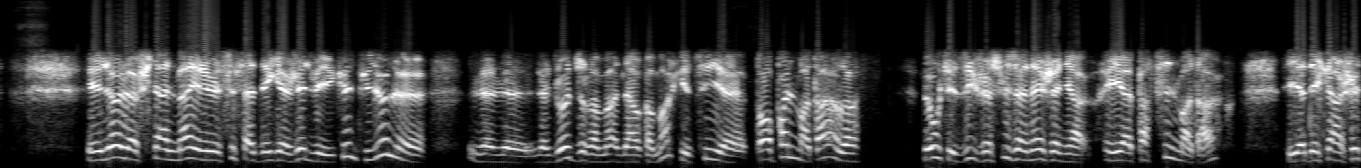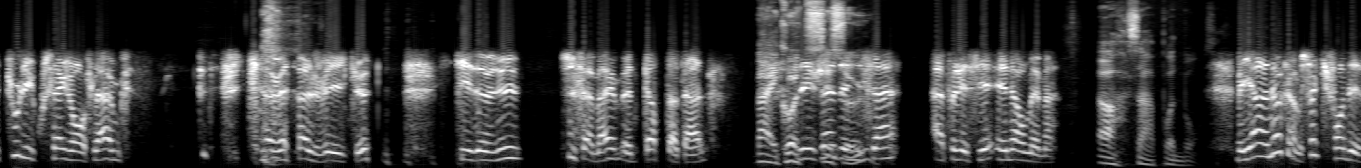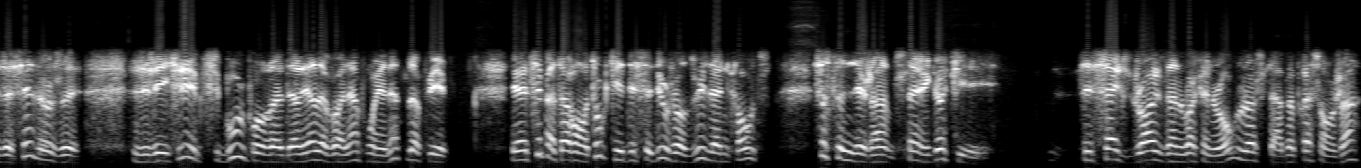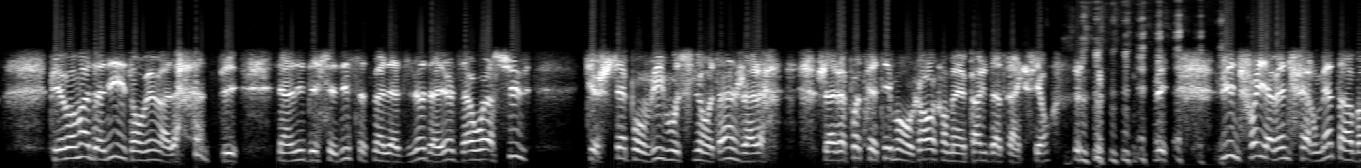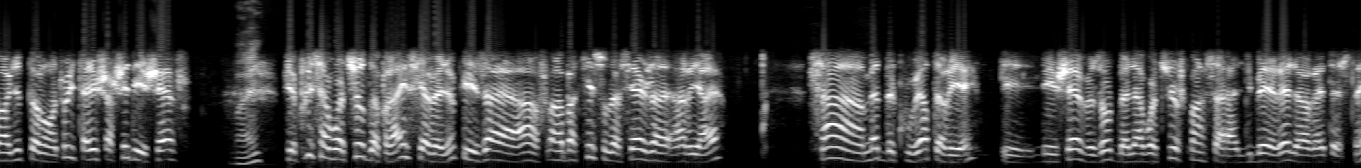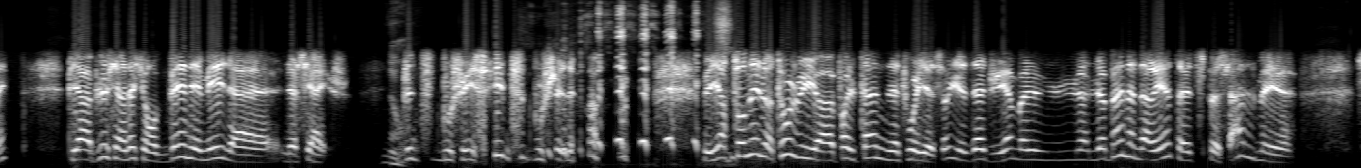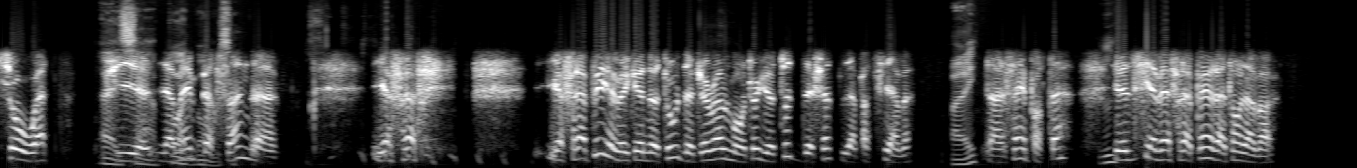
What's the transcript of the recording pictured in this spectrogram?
Et là, finalement, ils réussissent à dégager le véhicule. Puis là, le, le, le, gars du de la remorque, il dit euh, pas, pas le moteur, là. L'autre, il dit Je suis un ingénieur. Et il a parti le moteur. Il a déclenché tous les coussins gonflables qu'il avait dans le véhicule, qui est devenu, tu fais même, une perte totale. Ben écoute, les gens de Nissan appréciaient énormément. Ah, ça n'a pas de bon. Mais il y en a comme ça qui font des essais. J'ai écrit un petit bout pour euh, derrière le volant.net. Là, puis il y a un type à Toronto qui est décédé aujourd'hui, Len Coates. Ça, c'est une légende. C'est un gars qui sex, drugs and rock and roll, là, c'était à peu près son genre. Puis à un moment donné, il est tombé malade, puis il en est décédé de cette maladie-là. D'ailleurs, il disait avoir su que je j'étais pour vivre aussi longtemps, j'aurais pas traité mon corps comme un parc d'attractions. Mais lui, une fois, il y avait une fermette en banlieue de Toronto, il est allé chercher des chefs. Ouais. Puis il a pris sa voiture de presse qu'il avait là, puis il les a embarqués sur le siège arrière, sans mettre de couverte, rien. Puis les chefs, eux autres, ben, la voiture, je pense, ça libérait leur intestin. Puis en plus, il y en a qui ont bien aimé le siège. Non. Une petite bouchée ici, une petite bouchée là. Mais il a retourné l'auto, lui, il n'a pas le temps de nettoyer ça. Il a dit à GM, le, le banc en arrière est un petit peu sale, mais euh, so what? Puis euh, la même personne, euh, il a frappé. il a frappé avec une auto de General Motors. Il a tout défait la partie avant. Oui. C'est assez important. Hum. Il a dit qu'il avait frappé un raton laveur.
